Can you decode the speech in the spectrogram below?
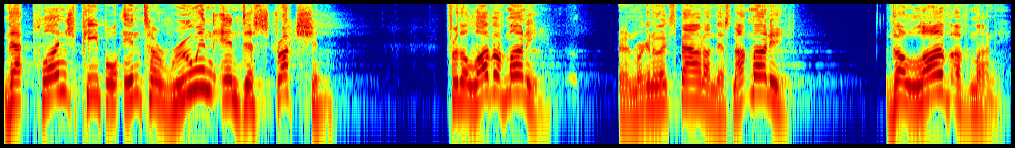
that plunge people into ruin and destruction for the love of money. And we're going to expound on this not money, the love of money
